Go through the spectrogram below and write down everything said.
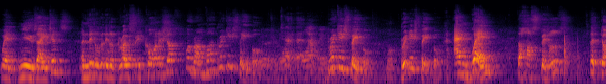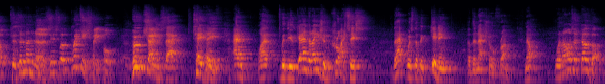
when news agents, and little little grocery corner shops were run by British people. British people. Well, British people. And when the hospitals, the doctors and the nurses were British people. Who changed that? Ted Heath. And with the Ugandan Asian crisis, that was the beginning of the National Front. Now, when I was at Dover,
